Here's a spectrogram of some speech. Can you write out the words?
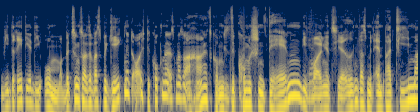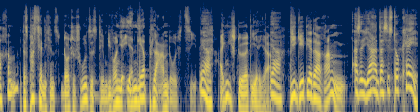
Wie dreht ihr die um? Beziehungsweise was begegnet euch? Die gucken da erstmal so, aha, jetzt kommen diese komischen Dänen, die ja. wollen jetzt hier irgendwas mit Empathie machen. Das passt ja nicht ins deutsche Schulsystem. Die wollen ja ihren Lehrplan durchziehen. Ja. Eigentlich stört ihr ja. ja. Wie geht ihr daran? Also ja, das ist okay.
